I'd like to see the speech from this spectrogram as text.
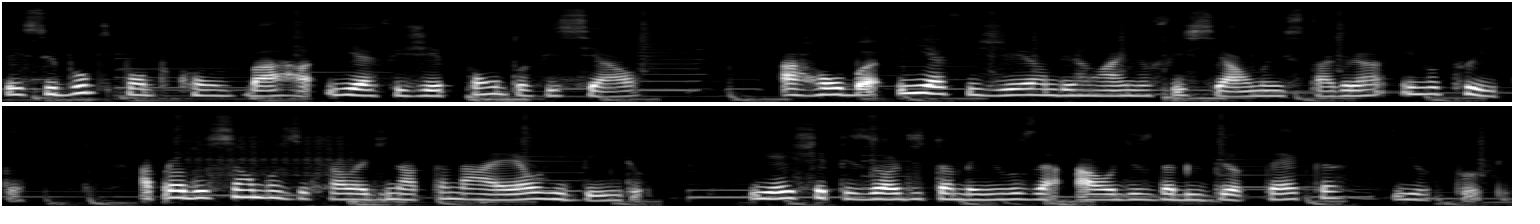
facebook.com/ifg.oficial, arroba IFG oficial no Instagram e no Twitter. A produção musical é de Natanael Ribeiro e este episódio também usa áudios da biblioteca e YouTube.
